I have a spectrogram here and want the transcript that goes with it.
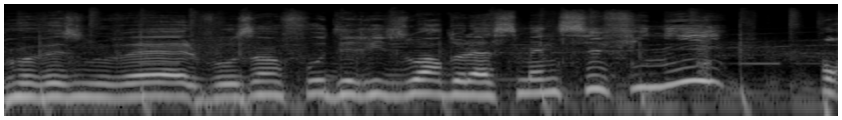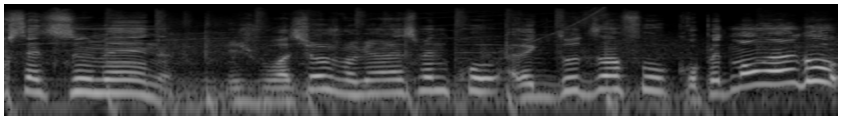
mauvaise nouvelle, vos infos dérisoires de la semaine, c'est fini pour cette semaine. Et je vous rassure, je reviens la semaine pro avec d'autres infos complètement dingo.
